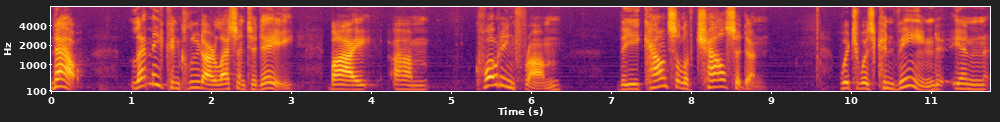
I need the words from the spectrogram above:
Now, let me conclude our lesson today by um, quoting from the Council of Chalcedon, which was convened in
